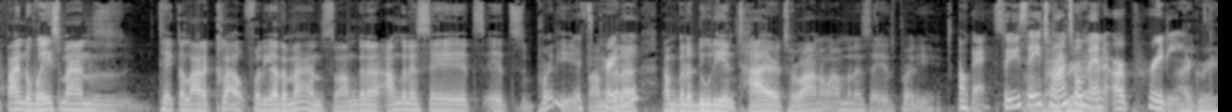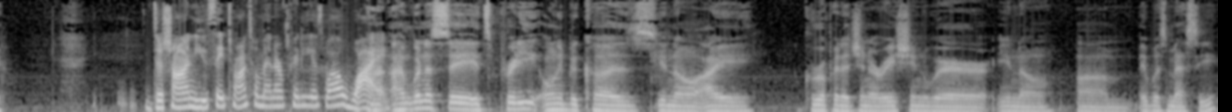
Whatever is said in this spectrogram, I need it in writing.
find the waste man's take a lot of clout for the other man, so I'm gonna I'm gonna say it's it's pretty. It's if I'm pretty? gonna if I'm gonna do the entire Toronto, I'm gonna say it's pretty. Okay. So you say I Toronto agree. men are pretty. I agree. Deshaun, you say Toronto men are pretty as well. Why? I, I'm gonna say it's pretty only because you know I grew up in a generation where you know um, it was messy,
